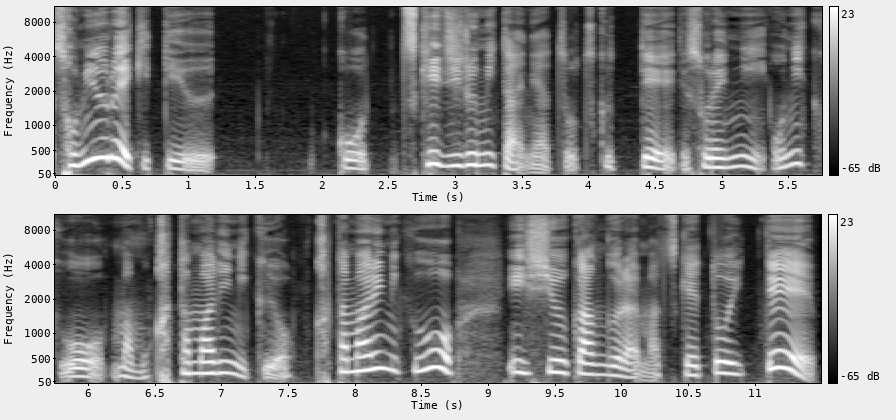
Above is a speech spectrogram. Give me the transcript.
ソミュール液っていう、こう、漬け汁みたいなやつを作って、で、それにお肉を、まあもう塊肉よ。塊肉を1週間ぐらい、まあ、漬けといて、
